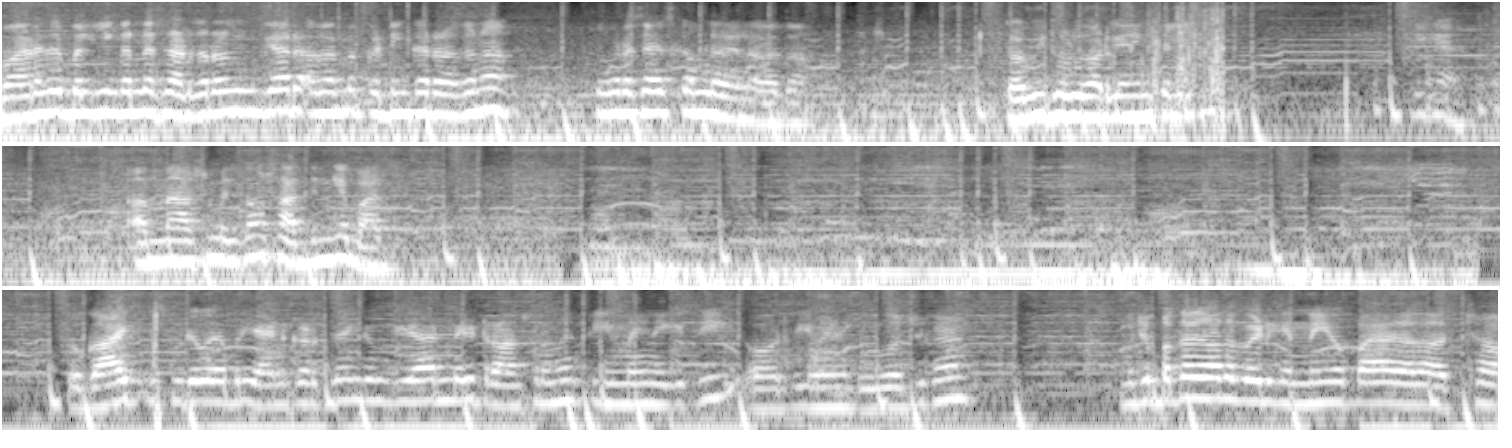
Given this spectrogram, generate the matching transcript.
दोबारा से बल्कि करना स्टार्ट कर रहा हूँ क्योंकि यार अगर मैं कटिंग कर रहा था ना तो मेरा साइज़ कम लगने लगा था। तो अभी थोड़ी ऑर्गेनिक चलेगी ठीक है? अब मैं आपसे मिलता हूँ सात दिन के बाद। तो गाइस इस वीडियो को यहाँ पर एंड करते हैं, क्योंकि यार मेरी ट्रांसफॉर्मेशन तीन महीने की थी और तीन महीने पूरे हो चुके हैं। मुझे पता ज़्यादा वेट गेन नहीं हो पाया, ज़्यादा अच्छा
